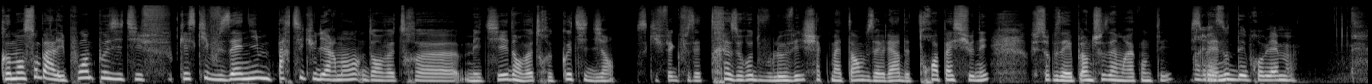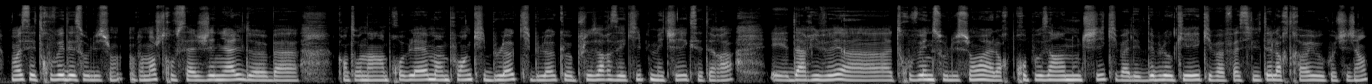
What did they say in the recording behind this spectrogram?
Commençons par les points positifs. Qu'est-ce qui vous anime particulièrement dans votre euh, métier, dans votre quotidien? Ce qui fait que vous êtes très heureux de vous lever chaque matin. Vous avez l'air d'être trois passionnés. Je suis sûre que vous avez plein de choses à me raconter. Résoudre des problèmes. Moi, c'est trouver des solutions. Vraiment, je trouve ça génial de, bah, quand on a un problème, un point qui bloque, qui bloque plusieurs équipes, métiers, etc. Et d'arriver à, trouver une solution, à leur proposer un outil qui va les débloquer, qui va faciliter leur travail au quotidien.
